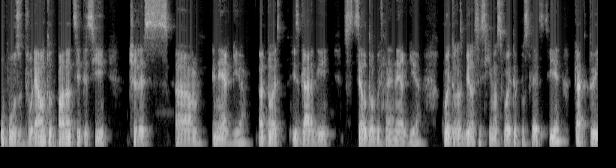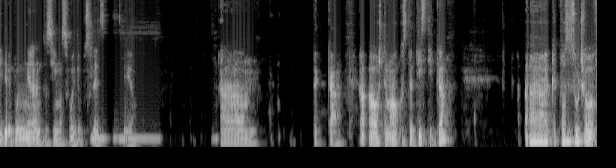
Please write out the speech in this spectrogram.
оползотворяват отпадъците си чрез а, енергия, а, т.е. изгарят ги с цел добив на енергия, което разбира се си има своите последствия, както и депонирането си има своите последствия. А, така, а, още малко статистика. А, какво се случва в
